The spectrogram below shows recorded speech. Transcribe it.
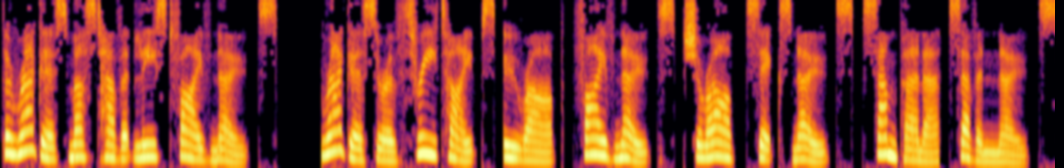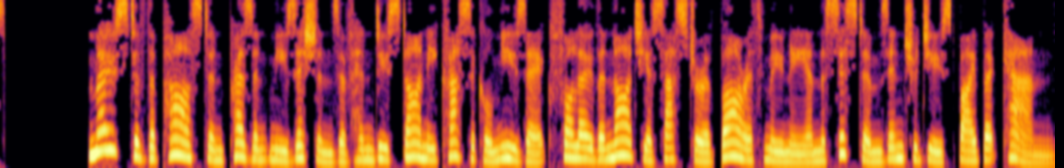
The ragas must have at least five notes. Ragas are of three types, Urap, five notes, Sharab, six notes, Sampurna, seven notes. Most of the past and present musicians of Hindustani classical music follow the Natya Sastra of Bharathmuni and the systems introduced by Bhatkhande.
